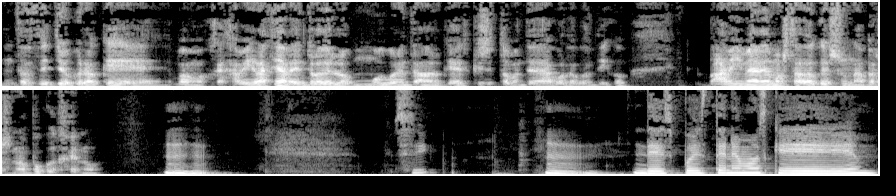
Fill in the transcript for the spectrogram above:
Entonces yo creo que, vamos, que Javi Gracia, dentro de lo muy buen entrenador que es, que estoy totalmente de acuerdo contigo, a mí me ha demostrado que es una persona un poco ingenua. Sí. Hmm. Después tenemos que,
